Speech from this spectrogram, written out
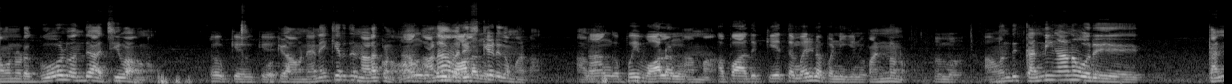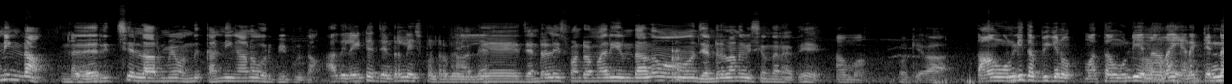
அவனோட கோல் வந்து அச்சீவ் ஆகணும். ஓகே ஓகே. ஓகே அவன் நினைக்கிறது நடக்கணும். ஆனா அவன் ரிஸ்க். எடுக்க மாட்டான். நான் அங்கே போய் வாழணும். ஆமா. அப்போ அதுக்கு ஏற்ற மாதிரி நான் பண்ணிக்கணும். பண்ணணும். ஆமாம் அவன் வந்து கன்னிங்கான ஒரு கன்னிங் தான். இந்த ரிச் எல்லாருமே வந்து கன்னிங்கான ஒரு பீப்புள் தான். அது லைட்டாக ஜென்ரலைஸ் பண்ணுற மாதிரி இல்லை? அது ஜென்ரலைஸ் பண்ற மாதிரி இருந்தாலும் ஜென்ரலான விஷயம் தானே அது? ஆமாம் ஓகேவா தாங்க உண்டி தப்பிக்கணும். மற்றவங்க உண்டி என்னன்னா எனக்கு என்ன?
